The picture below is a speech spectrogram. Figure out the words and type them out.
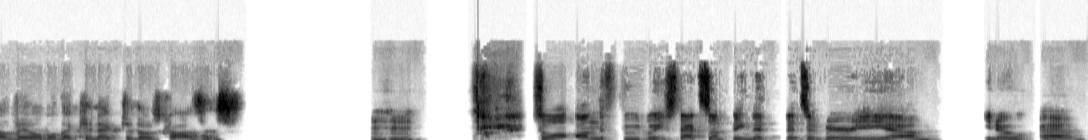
available that connect to those causes. Mm-hmm. So on the food waste, that's something that that's a very um, you know um,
